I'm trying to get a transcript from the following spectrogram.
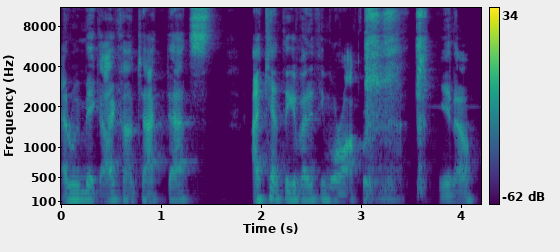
and we make eye contact, that's I can't think of anything more awkward than that, you know?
